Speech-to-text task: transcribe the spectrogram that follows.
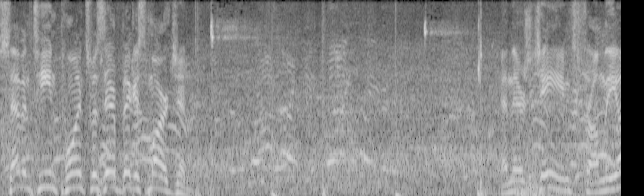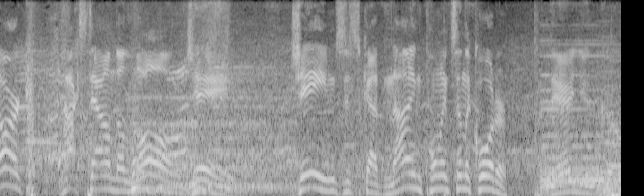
17 points was their biggest margin. And there's James from the arc. Knocks down the long James, James has got nine points in the quarter. There you go.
